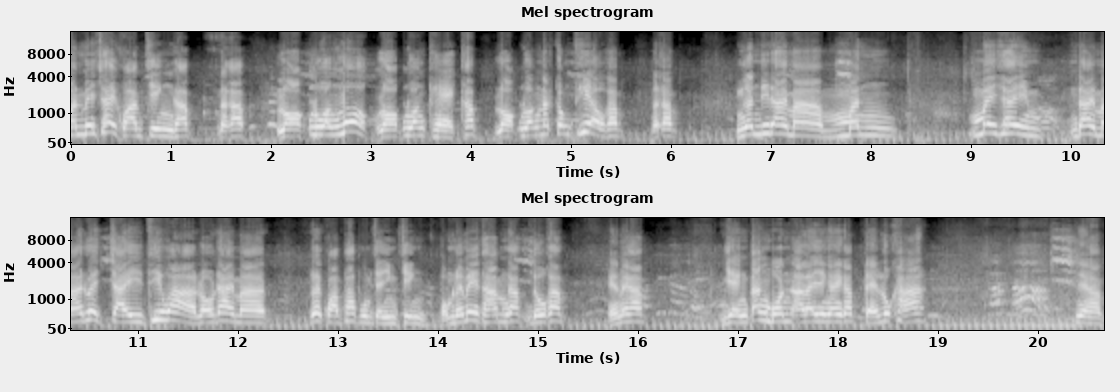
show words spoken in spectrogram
มันไม่ใช่ความจริงครับนะครับ หลอกลวงโลก หลอกลวงแขกครับ หลอกลวงนักท่องเที่ยวครับนะครับ เงินที่ได้มามันไม่ใช่ได้มาด้วยใจที่ว่าเราได้มาด้วยความภาคภูมิใจจริง ๆ ผมเลยไม่ทำครับดูครับ เห็นไหมครับแย่งตั้งบนอะไรยังไงครับ แต่ลูกค้าเนี่ยครับ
